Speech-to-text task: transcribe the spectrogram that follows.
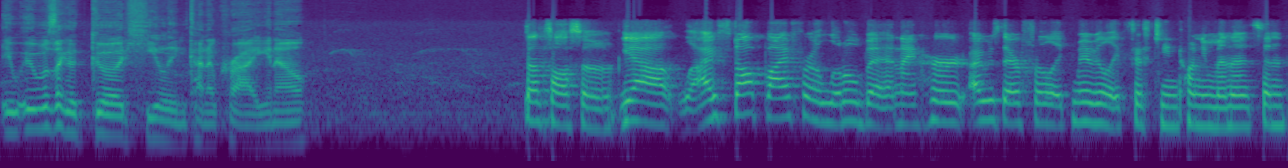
it, it was like a good healing kind of cry, you know. That's awesome. Yeah i stopped by for a little bit and i heard i was there for like maybe like 15 20 minutes and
